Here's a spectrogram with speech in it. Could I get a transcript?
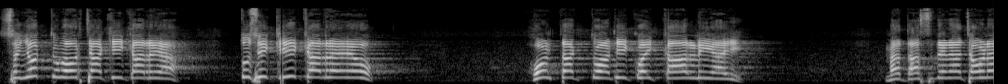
ਸੰਯੁਕਤ ਮੋਰਚਾ ਕੀ ਕਰ ਰਿਹਾ? ਤੁਸੀਂ ਕੀ ਕਰ ਰਹੇ ਹੋ? ਹੁਣ ਤੱਕ ਤੁਹਾਡੀ ਕੋਈ ਕਾਲ ਨਹੀਂ ਆਈ। ਮੈਂ ਦੱਸ ਦੇਣਾ ਚਾਹੁੰਦਾ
